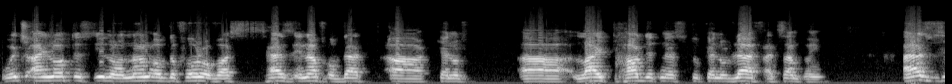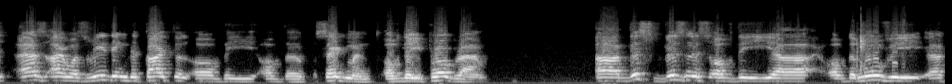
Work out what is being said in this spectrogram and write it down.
which I noticed, you know, none of the four of us has enough of that uh, kind of uh, light-heartedness to kind of laugh at something. As as I was reading the title of the of the segment of the program, uh, this business of the uh, of the movie uh,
